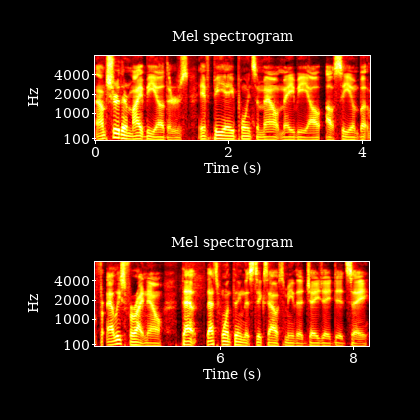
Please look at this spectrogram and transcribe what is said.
I'm sure there might be others, if BA points them out, maybe I'll I'll see them. But for, at least for right now, that that's one thing that sticks out to me that JJ did say.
